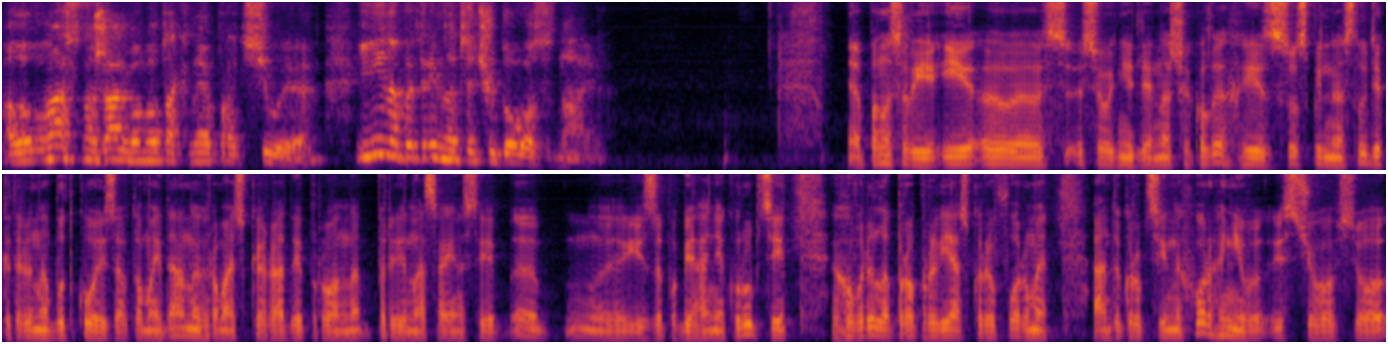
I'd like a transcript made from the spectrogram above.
Але у нас, на жаль, воно так не працює. І Ніна Петрівна це чудово знає. Е, Пане Сергію, і е, сьогодні для наших колег із Суспільної студії Катерина Будко із автомайдану громадської ради про при насаєнстві е, і запобігання корупції говорила про прив'язку реформи антикорупційних органів, з чого все,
